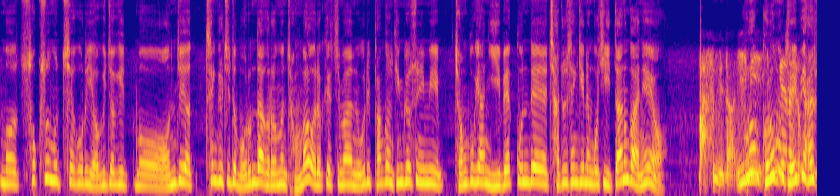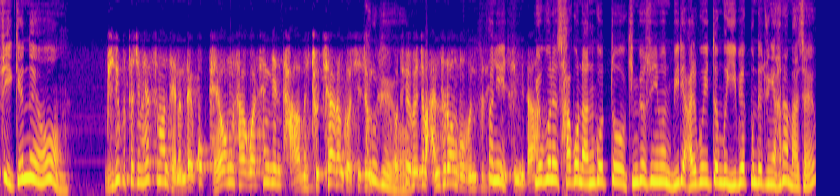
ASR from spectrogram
뭐 속수무책으로 여기저기 뭐 언제 생길지도 모른다 그러면 정말 어렵겠지만 우리 방금 김 교수님이 전국에 한 200군데 자주 생기는 곳이 있다는 거 아니에요? 맞습니다. 그럼 그러면 대비할 수 있겠네요. 미리부터 좀 했으면 되는데 꼭 대형 사고가 생긴 다음에 조치하는 것이 좀 그러게요. 어떻게 보면 좀 안쓰러운 부분들이 아니 있습니다. 요번에 사고 난 것도 김 교수님은 미리 알고 있던 그 200군데 중에 하나 맞아요?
